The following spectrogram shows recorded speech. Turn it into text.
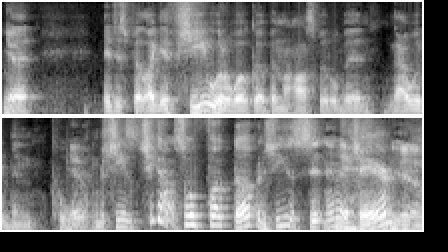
Yeah. that it just felt like if she would have woke up in the hospital bed, that would have been cool. Yeah. But she's she got so fucked up and she's just sitting in a Yeah. chair. yeah.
